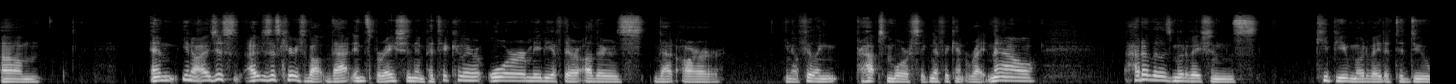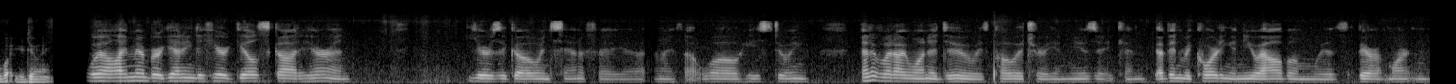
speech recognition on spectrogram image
Um, And you know, I was just I was just curious about that inspiration in particular, or maybe if there are others that are, you know, feeling perhaps more significant right now. How do those motivations keep you motivated to do what you're doing? Well, I remember getting to hear Gil Scott Heron years ago in Santa Fe, uh, and I thought, whoa, he's doing kind of what I want to do with poetry and music. And I've been recording a new album with Barrett Martin,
